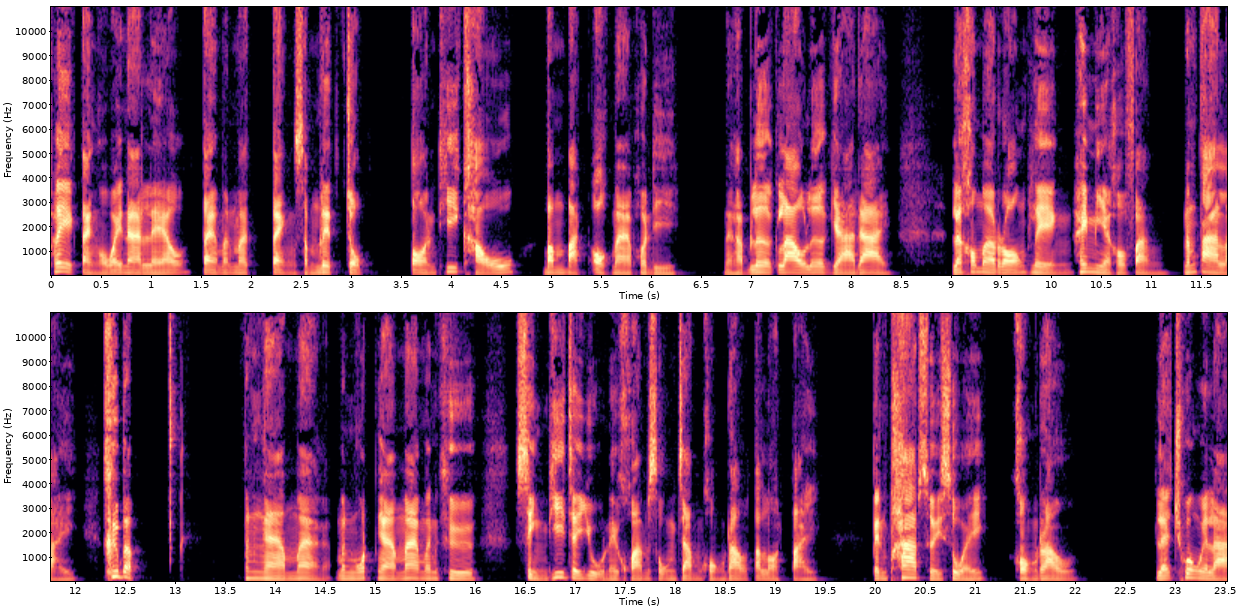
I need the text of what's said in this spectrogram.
พระเอกแต่งเอาไว้นานแล้ว แต่มันมาแต่งสำเร็จจบตอนที่เขาบำบัดออกมาพอดีนะครับ เลิกเหล้าเลิกยาได้ แล้วเขามาร้องเพลงให้เมียเขาฟังน้ำตาไหล คือแบบ มันงามมากมันงดงามมากมันคือ สิ่งที่จะอยู่ในความทรงจำของเราตลอดไป เป็นภาพสวยๆของเรา และช่วงเวลา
